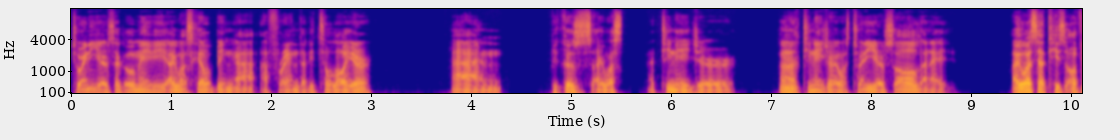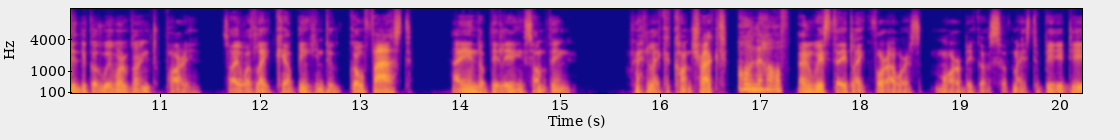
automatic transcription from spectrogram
20 years ago, maybe I was helping a, a friend that it's a lawyer, and because I was a teenager, no, not a teenager, I was 20 years old, and I I was at his office because we were going to party, so I was like helping him to go fast. I ended up deleting something, like a contract, Oh no. and we stayed like four hours more because of my stupidity.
